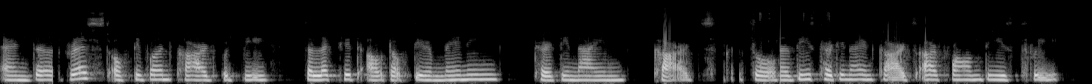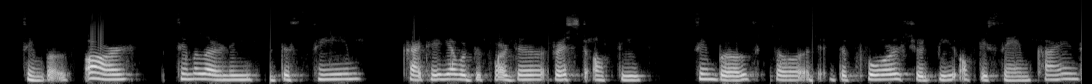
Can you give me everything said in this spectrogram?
and the rest of the one card would be selected out of the remaining 39 cards. So uh, these 39 cards are from these three symbols or similarly the same criteria would be for the rest of the symbols. So the four should be of the same kind.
